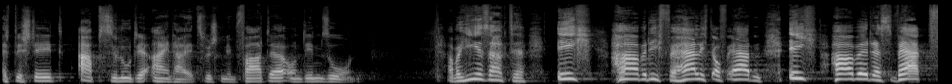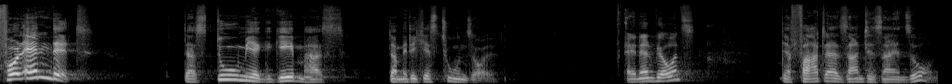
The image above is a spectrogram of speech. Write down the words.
Es besteht absolute Einheit zwischen dem Vater und dem Sohn. Aber hier sagt er, ich habe dich verherrlicht auf Erden. Ich habe das Werk vollendet, das du mir gegeben hast, damit ich es tun soll. Erinnern wir uns? Der Vater sandte seinen Sohn.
